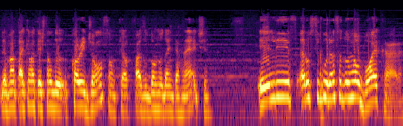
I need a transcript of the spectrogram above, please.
levantar aqui uma questão do Corey Johnson, que é o que faz o dono da internet. Ele era o segurança do Hellboy, cara.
